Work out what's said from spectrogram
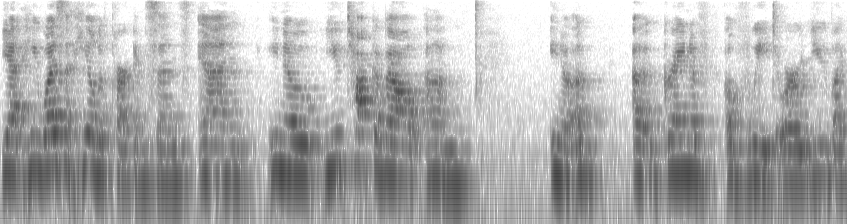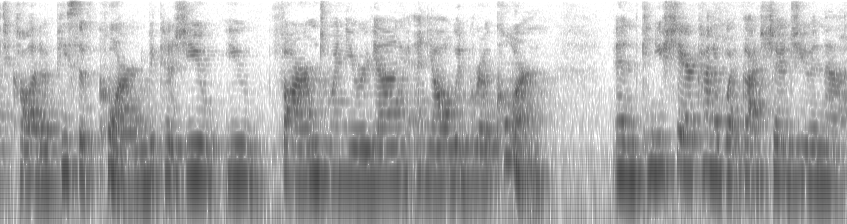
yet he wasn't healed of parkinson's and you know you talk about um, you know a, a grain of, of wheat or you like to call it a piece of corn because you you farmed when you were young and y'all would grow corn and can you share kind of what god showed you in that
